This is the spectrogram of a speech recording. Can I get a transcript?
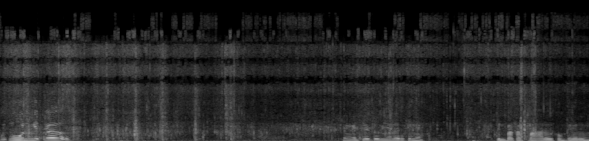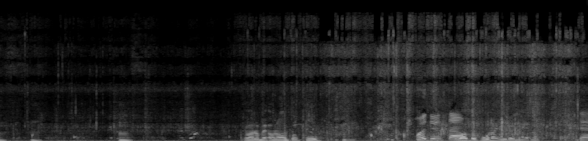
ตัวตู้นั่งเจอนั่งเจอตัวเมียแล้วทุกคนเนี่ยเป็นปลากัดปลาเลยของแท้เลยอืมอืมแต่ว่าเราไม่เอาเราเอาตัวผู้มาเดินเพตามราะว่าตัวผู้นั่งอยู่ตรงนี้นะใช่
